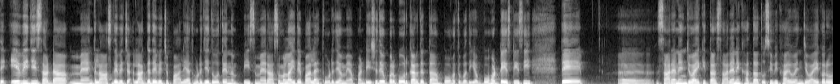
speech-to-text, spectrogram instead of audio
ਤੇ ਇਹ ਵੀ ਜੀ ਸਾਡਾ ਮੈਂ ਗਲਾਸ ਦੇ ਵਿੱਚ, ਅਲੱਗ ਦੇ ਵਿੱਚ ਪਾ ਲਿਆ ਥੋੜੇ ਜਿਹੇ ਦੋ ਤਿੰਨ ਪੀਸ ਮੈਂ ਰਸ ਮਲਾਈ ਦੇ ਪਾ ਲਏ ਥੋੜਾ ਜਿਹਾ ਮੈਂ ਆਪਾਂ ਡਿਸ਼ ਦੇ ਉੱਪਰ ਪੋਰ ਕਰ ਦਿੱਤਾ, ਬਹੁਤ ਵਧੀਆ, ਬਹੁਤ ਟੇਸਟੀ ਸੀ ਤੇ ਸਾਰਿਆਂ ਨੇ ਇੰਜੋਏ ਕੀਤਾ, ਸਾਰਿਆਂ ਨੇ ਖਾਦਾ ਤੁਸੀਂ ਵੀ ਖਾਓ ਇੰਜੋਏ ਕਰੋ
